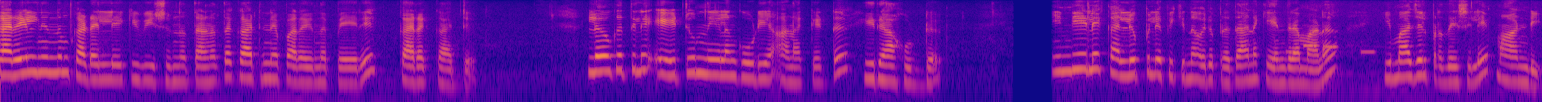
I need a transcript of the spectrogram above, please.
കരയിൽ നിന്നും കടലിലേക്ക് വീശുന്ന തണുത്ത കാറ്റിനെ പറയുന്ന പേര് കരക്കാറ്റ്. ലോകത്തിലെ ഏറ്റവും നീളം കൂടിയ അണക്കെട്ട് ഹിരാഹുഡ്. ഇന്ത്യയിലെ കല്ലുപ്പ് ലഭിക്കുന്ന ഒരു പ്രധാന കേന്ദ്രമാണ് ഹിമാചൽ പ്രദേശിലെ മാണ്ടി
